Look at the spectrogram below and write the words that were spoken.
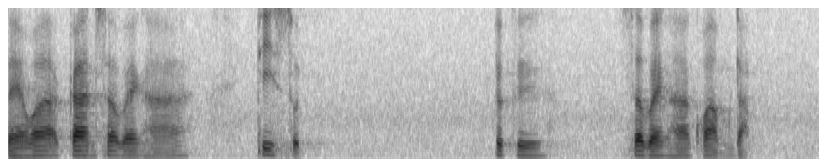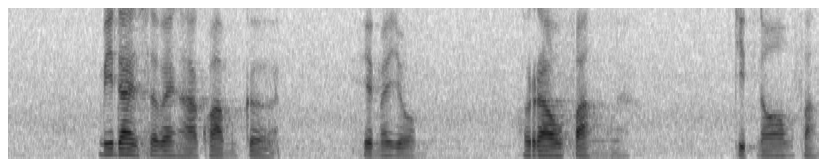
แต่ว่าการแสวงหาที่สุด ก็คือแสวงหาความดับมิได้แสวงหาความเกิด เห็นไหมโยม เราฟังจิตน้อมฟัง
